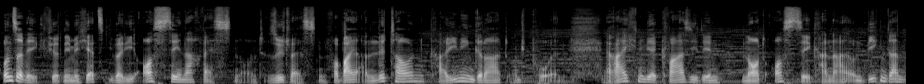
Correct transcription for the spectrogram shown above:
Unser Weg führt nämlich jetzt über die Ostsee nach Westen und Südwesten, vorbei an Litauen, Kaliningrad und Polen. Erreichen wir quasi den Nord-Ostsee-Kanal und biegen dann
